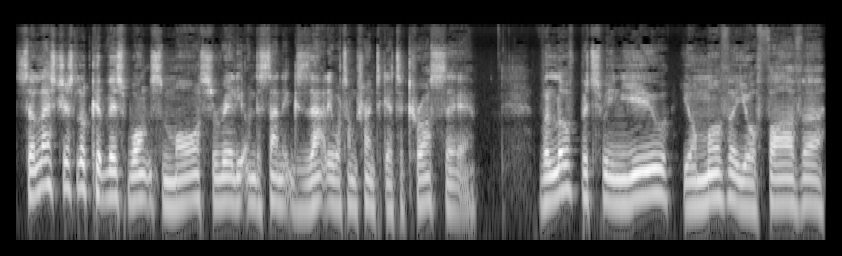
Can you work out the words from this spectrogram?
So let's just look at this once more to really understand exactly what I'm trying to get across here. The love between you, your mother, your father,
